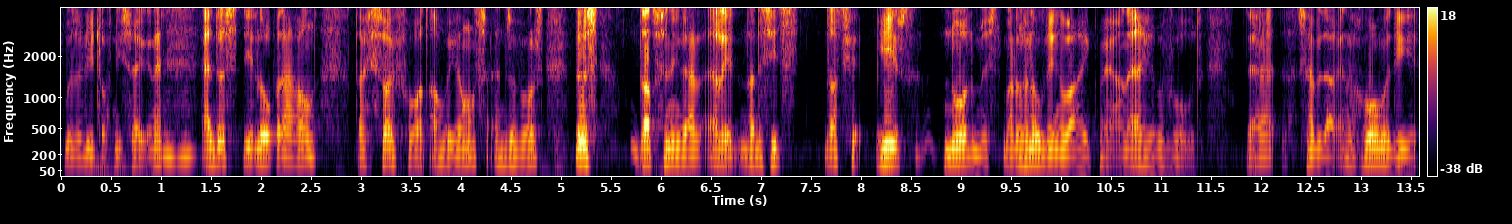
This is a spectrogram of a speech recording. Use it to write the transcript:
moet dat nu toch niet zeggen. Hè? Mm -hmm. En dus die lopen daar rond. Dat zorgt voor wat ambiance enzovoort. Dus dat vind ik daar, allez, dat is iets dat je hier nodig mist. Maar er zijn ook dingen waar ik mij aan erger bijvoorbeeld. Uh, ze hebben daar in Rome die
